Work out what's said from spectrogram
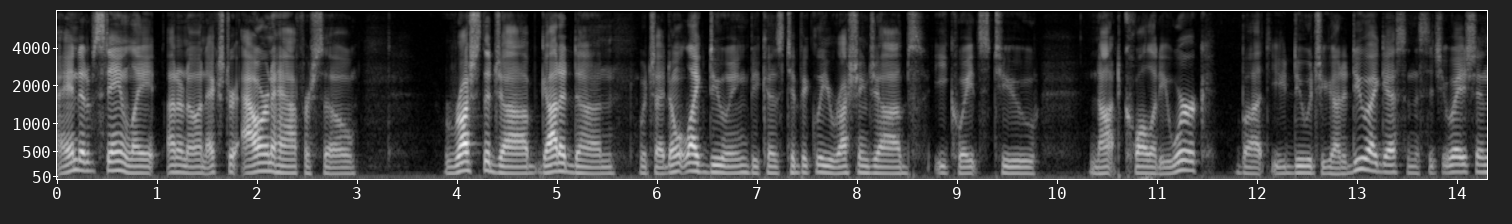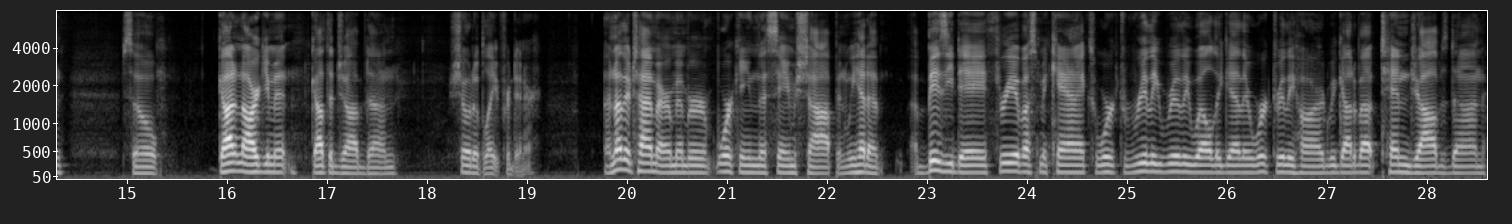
I ended up staying late, I don't know, an extra hour and a half or so, rushed the job, got it done, which I don't like doing because typically rushing jobs equates to not quality work, but you do what you got to do, I guess, in the situation. So, got an argument, got the job done, showed up late for dinner another time I remember working in the same shop and we had a, a busy day. Three of us mechanics worked really, really well together, worked really hard. We got about 10 jobs done,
